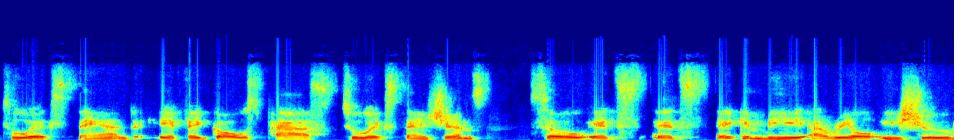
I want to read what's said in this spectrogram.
to extend if it goes past two extensions. So it's it's it can be a real issue.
